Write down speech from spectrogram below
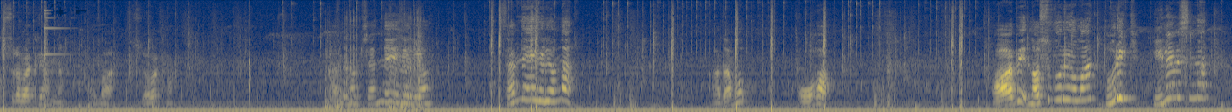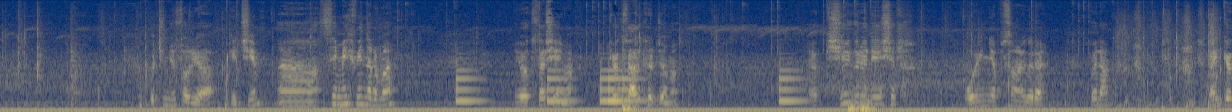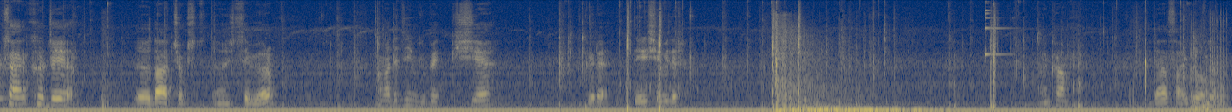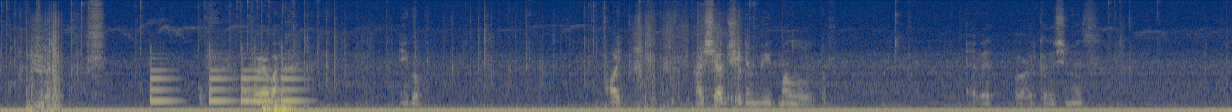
Kusura bakıyor musun? Allah kusura bakma. Kankam sen neye geliyorsun? Sen neye geliyorsun lan? Adam ol. Oha. Abi nasıl vuruyor lan? Nurik hile misin lan? Üçüncü soruya geçeyim. Ee, Semih Winner mı? Yoksa şey mi? Göksel Kırca mı? Kişiye göre değişir. Oyun yapısına göre falan. Ben Göksel Kırca'yı e, daha çok e, seviyorum. Ama dediğim gibi kişiye göre değişebilir. Kankam bir daha saygılı ol. Aşağı düşeydim büyük mal olurdum. Evet bu arkadaşımız.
